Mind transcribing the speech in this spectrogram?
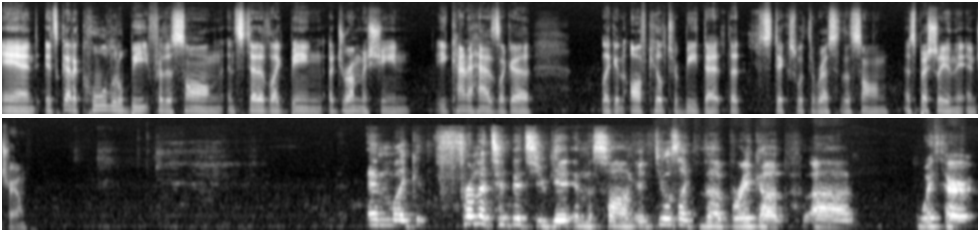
and it's got a cool little beat for the song instead of like being a drum machine he kind of has like a like an off kilter beat that that sticks with the rest of the song, especially in the intro. and like from the tidbits you get in the song, it feels like the breakup uh, with her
